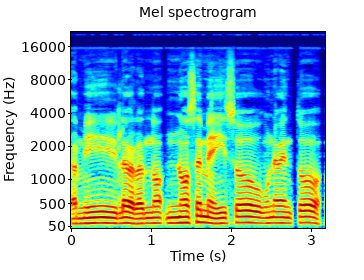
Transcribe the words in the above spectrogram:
a mí la verdad no, no se me hizo un evento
